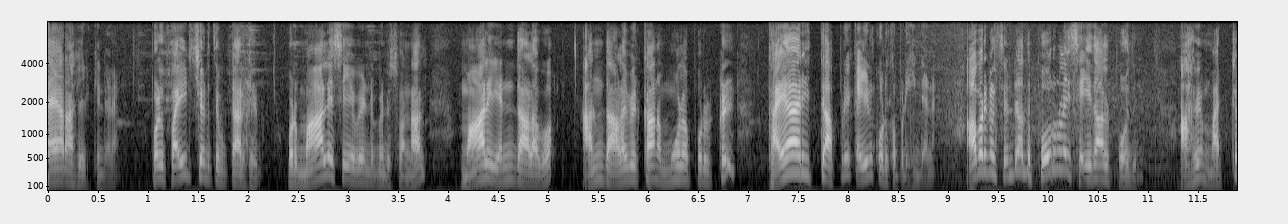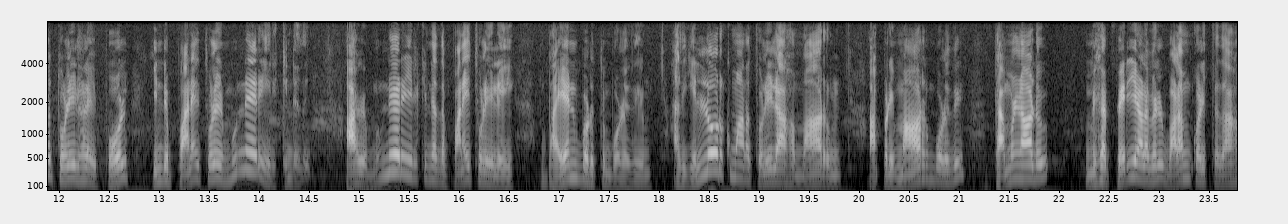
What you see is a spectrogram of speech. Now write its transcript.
தயாராக இருக்கின்றன. இப்பொழுது பயிற்சி எடுத்து விட்டார்கள். ஒரு மாலை செய்ய வேண்டும் என்று சொன்னால் மாலை எந்த அளவோ அந்த அளவிற்கான மூலப்பொருட்கள் தயாரித்து அப்படியே கையில் கொடுக்கப்படுகின்றன. அவர்கள் சென்று அந்த பொருளை செய்தால் போதும். ஆகவே மற்ற தொழில்களைப் போல் இன்று பனை தொழில் முன்னேறி இருக்கின்றது. ஆக முன்னேறி இருக்கின்ற அந்த பனை தொழிலை பயன்படுத்தும் பொழுது அது எல்லோருக்குமான தொழிலாக மாறும். அப்படி மாறும் பொழுது தமிழ்நாடு மிக பெரிய அளவில் வளம் கொளித்ததாக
